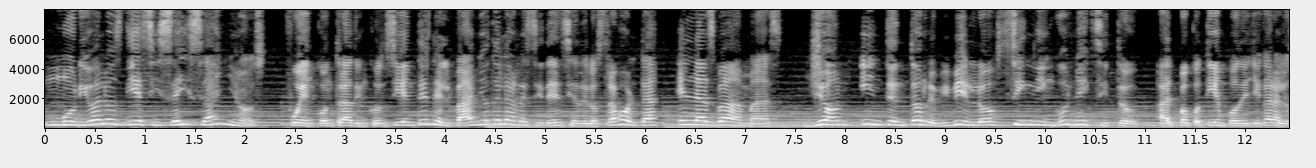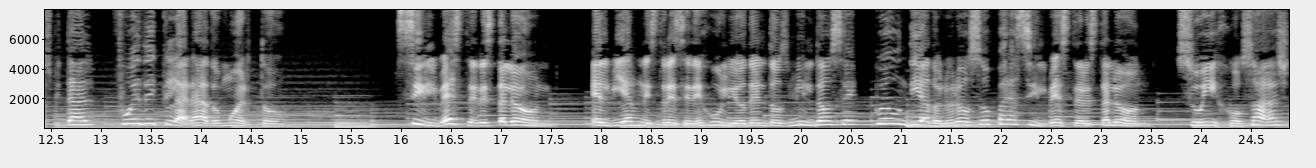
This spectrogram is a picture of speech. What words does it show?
murió a los 16 años. Fue encontrado inconsciente en el baño de la residencia de los Travolta en las Bahamas. John intentó revivirlo sin ningún éxito. Al poco tiempo de llegar al hospital, fue declarado muerto. Sylvester Stallone. El viernes 13 de julio del 2012 fue un día doloroso para Sylvester Stallone. Su hijo Sash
